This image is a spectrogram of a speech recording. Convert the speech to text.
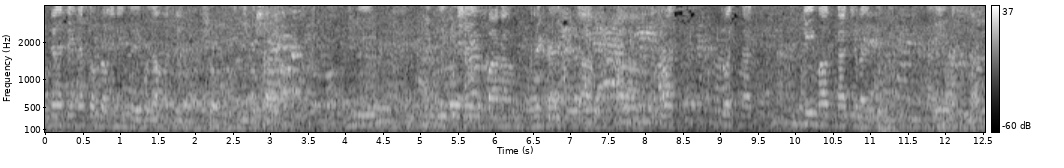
I'm gonna say na sobrang in-enjoy ko lang kasi yung show. Hindi ko siya hindi hindi ko siya yung parang rehearsed lang. Um, it was it was not it came out natural to me. Ayun yung masasabi.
